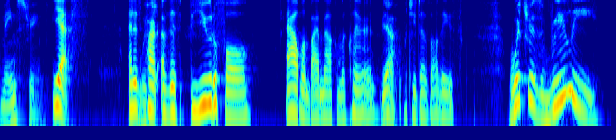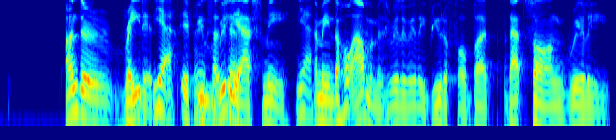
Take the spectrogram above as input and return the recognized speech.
mainstream. yes and it's part of this beautiful album by Malcolm McLaren Yeah. which he does all these Which was really underrated. Yeah, If you so, really too. ask me. Yeah. I mean, the whole album is really, really beautiful, but that song really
